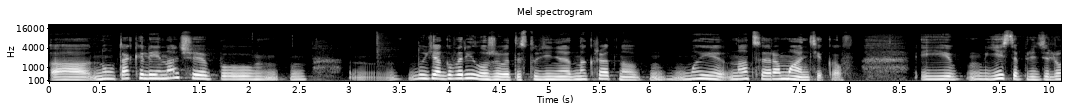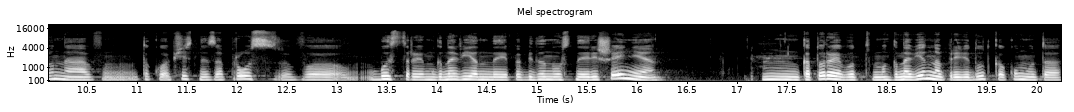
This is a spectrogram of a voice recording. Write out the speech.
А, Ну, так или иначе, ну, я говорила уже в этой студии неоднократно, мы нация романтиков. И есть определенный такой общественный запрос в быстрые, мгновенные, победоносные решения. Которые вот мгновенно приведут к какому-то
